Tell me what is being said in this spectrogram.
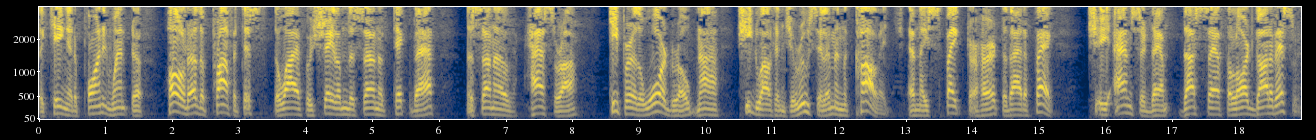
the king had appointed went to Huldah the prophetess, the wife of Shallum the son of Tikvath, the son of Hasrah, keeper of the wardrobe. Now she dwelt in Jerusalem in the college, and they spake to her to that effect. She answered them, Thus saith the Lord God of Israel,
